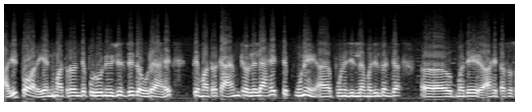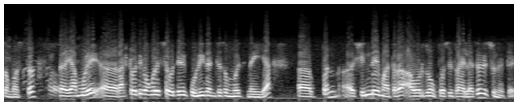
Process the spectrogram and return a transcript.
अजित पवार यांनी मात्र त्यांचे पूर्वनियोजित जे दौरे आहेत ते मात्र कायम ठेवलेले आहेत. ते पुणे पुणे जिल्ह्यामधील त्यांच्या मध्ये आहेत असं समजतं. तर यामुळे राष्ट्रवादी काँग्रेसच्या वतीने कोणी त्यांच्यासमोर नाही या पण शिंदे मात्र आवर्जून उपस्थित राहिल्याचं दिसून येतंय.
